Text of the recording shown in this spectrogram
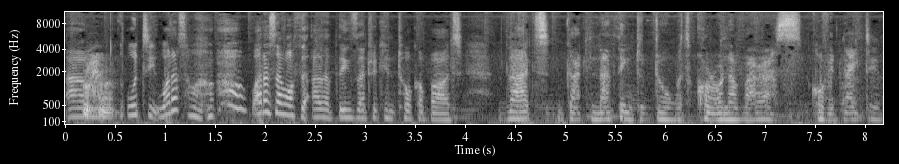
Um, mm-hmm. Uti, what are some what are some of the other things that we can talk about that got nothing to do with coronavirus, COVID nineteen?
